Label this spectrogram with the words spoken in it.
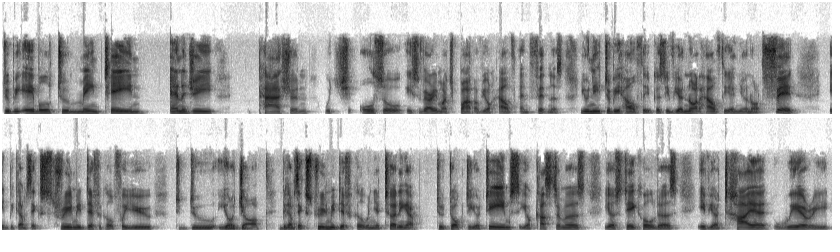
to be able to maintain energy, passion, which also is very much part of your health and fitness. You need to be healthy because if you're not healthy and you're not fit, it becomes extremely difficult for you to do your job. It becomes extremely difficult when you're turning up to talk to your teams, your customers, your stakeholders. If you're tired, weary,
